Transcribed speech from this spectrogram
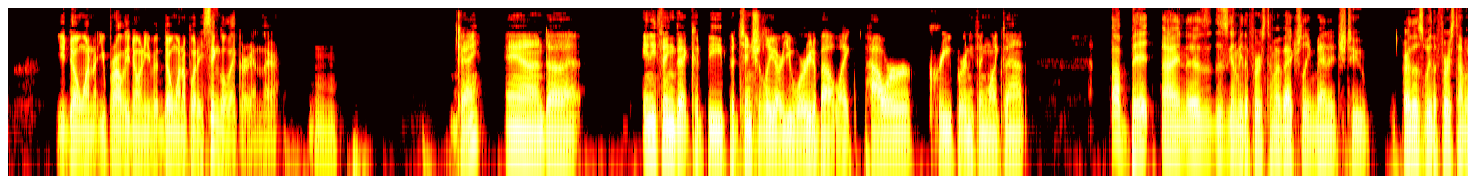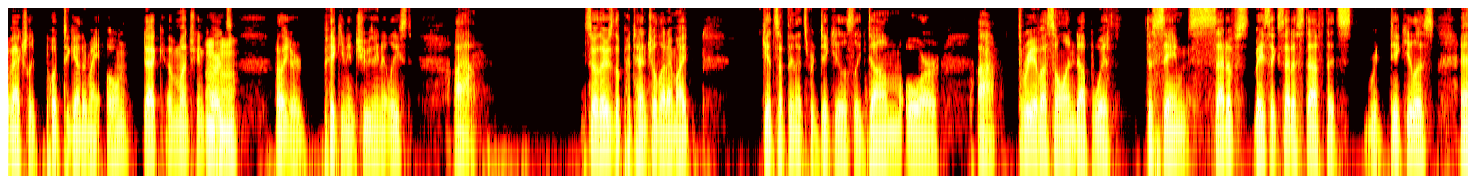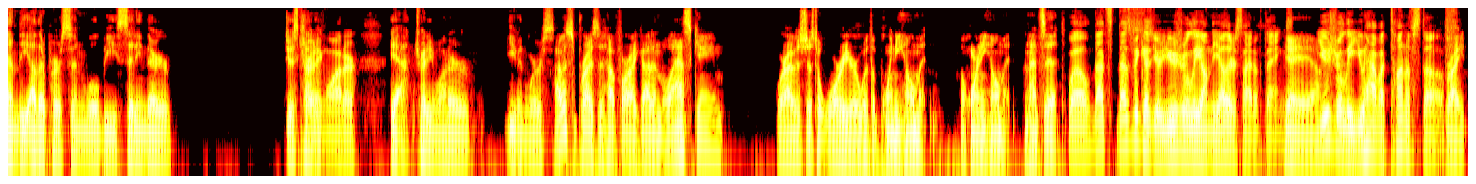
you don't want you probably don't even don't want to put a single icker in there Mhm. Okay. And uh, anything that could be potentially, are you worried about like power creep or anything like that? A bit, and uh, this is going to be the first time I've actually managed to or this will be the first time I've actually put together my own deck of Munchkin cards. Mhm. Or you're picking and choosing at least. Ah. So there's the potential that I might get something that's ridiculously dumb, or ah, three of us will end up with the same set of basic set of stuff that's ridiculous, and the other person will be sitting there just Treading of water. yeah, treading water, even worse. I was surprised at how far I got in the last game, where I was just a warrior with a pointy helmet, a horny helmet, and that's it. Well, that's that's because you're usually on the other side of things. Yeah, yeah, yeah. Usually you have a ton of stuff. right.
